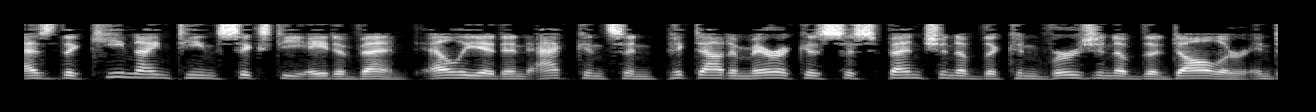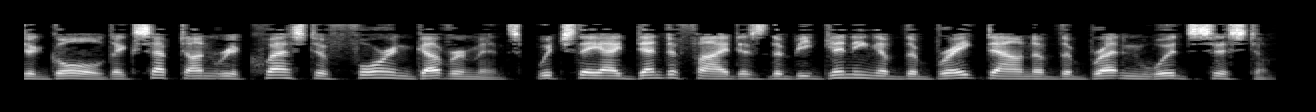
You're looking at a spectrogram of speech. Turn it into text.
As the key 1968 event Elliott and Atkinson picked out America's suspension of the conversion of the dollar into gold except on request of foreign governments, which they identified as the beginning of the breakdown of the Bretton Woods system.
